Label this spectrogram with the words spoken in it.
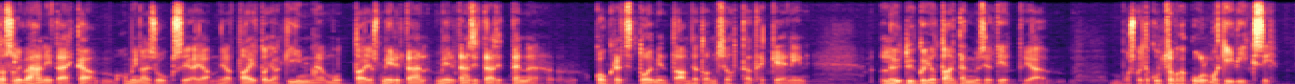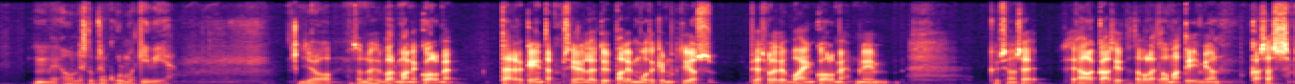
tuossa oli vähän niitä ehkä ominaisuuksia ja, ja taitojakin, mutta jos mietitään, mietitään sitä sitten konkreettista toimintaa, mitä toimitusjohtaja tekee, niin löytyykö jotain tämmöisiä tiettyjä, voisiko niitä kutsua vaikka kulmakiviksi, hmm. onnistumisen kulmakiviä? Joo, sanoisin varmaan ne kolme tärkeintä. Siinä löytyy paljon muutakin, mutta jos pitäisi valita vain kolme, niin kyllä se, on se, se alkaa siitä tavalla, että oma tiimi on kasassa.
